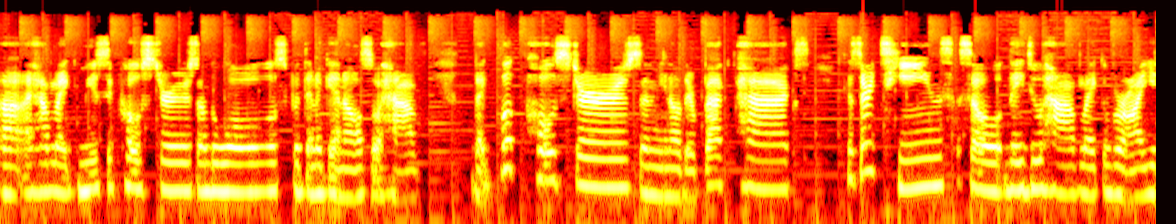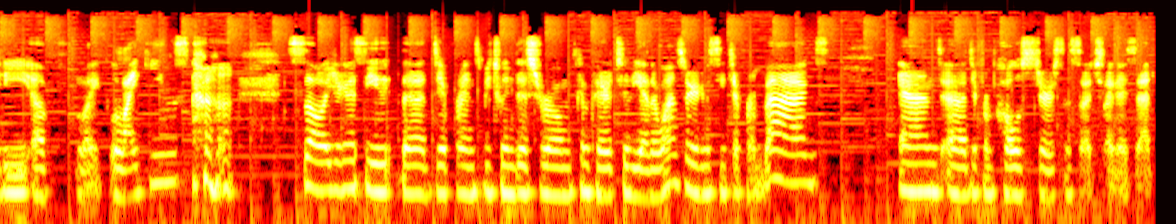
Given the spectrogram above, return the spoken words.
Uh, I have like music posters on the walls, but then again, I also have like book posters and you know their backpacks because they're teens, so they do have like a variety of like likings. so you're gonna see the difference between this room compared to the other one. So you're gonna see different bags and uh, different posters and such, like I said.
